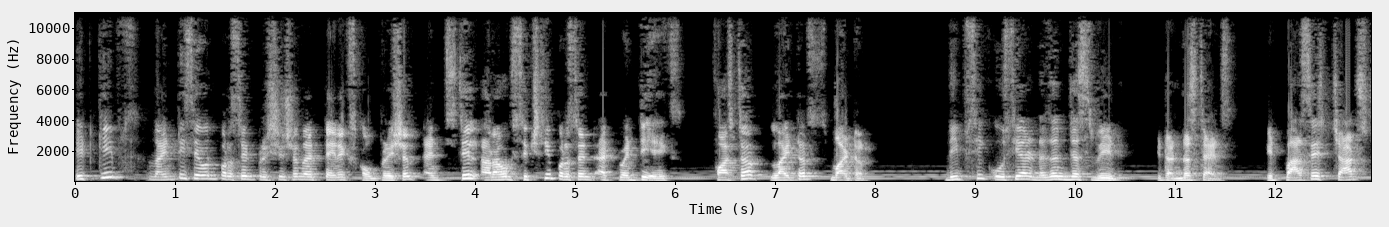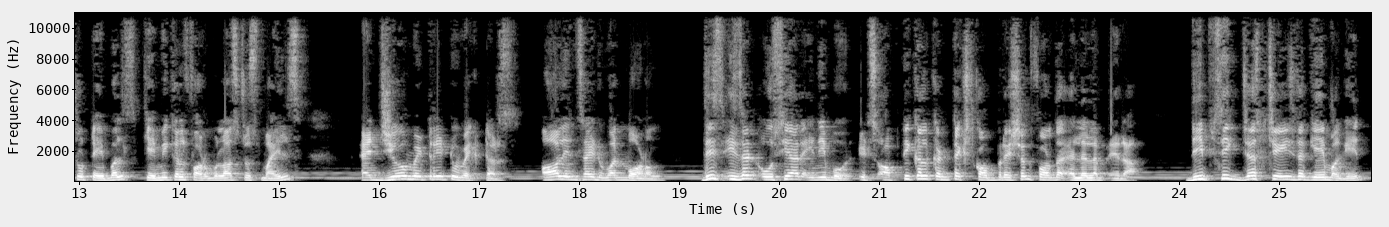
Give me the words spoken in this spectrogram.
It keeps 97% precision at 10x compression and still around 60% at 20x. Faster, lighter, smarter. DeepSeek OCR doesn't just read, it understands. It parses charts to tables, chemical formulas to SMILES, and geometry to vectors, all inside one model. This isn't OCR anymore, it's optical context compression for the LLM era. DeepSeek just changed the game again.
